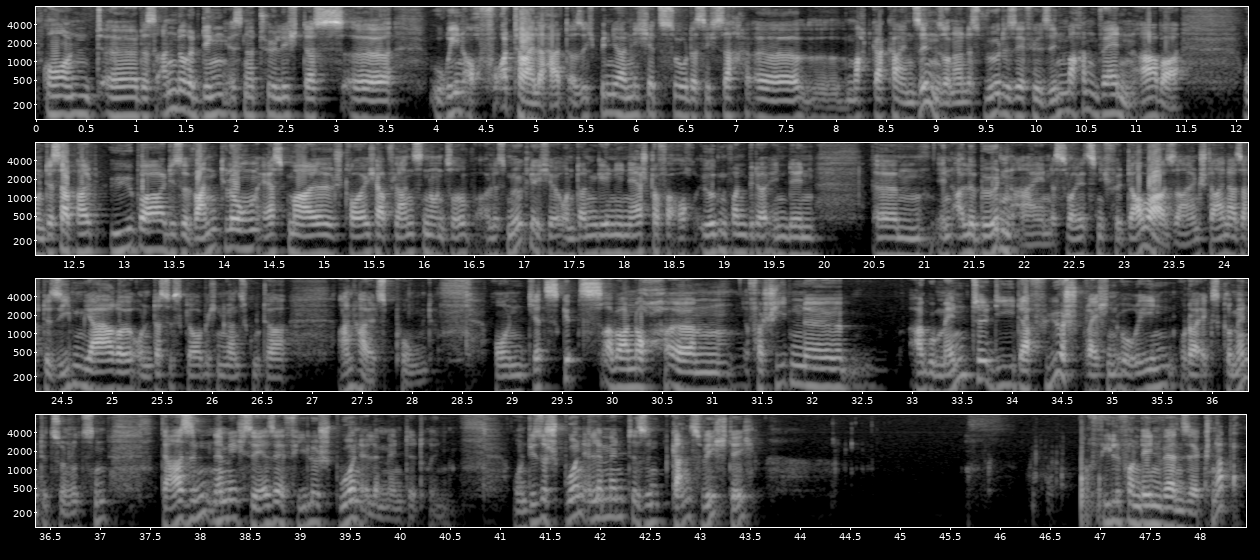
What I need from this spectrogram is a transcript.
Und äh, das andere Ding ist natürlich, dass äh, Urin auch Vorteile hat. Also ich bin ja nicht jetzt so, dass ich sage, äh, macht gar keinen Sinn, sondern das würde sehr viel Sinn machen, wenn. Aber und deshalb halt über diese Wandlung erstmal Sträucher, Pflanzen und so alles Mögliche. Und dann gehen die Nährstoffe auch irgendwann wieder in, den, ähm, in alle Böden ein. Das soll jetzt nicht für Dauer sein. Steiner sagte sieben Jahre und das ist, glaube ich, ein ganz guter Anhaltspunkt. Und jetzt gibt es aber noch ähm, verschiedene Argumente, die dafür sprechen, Urin oder Exkremente zu nutzen. Da sind nämlich sehr, sehr viele Spurenelemente drin. Und diese Spurenelemente sind ganz wichtig. Viele von denen werden sehr knapp.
